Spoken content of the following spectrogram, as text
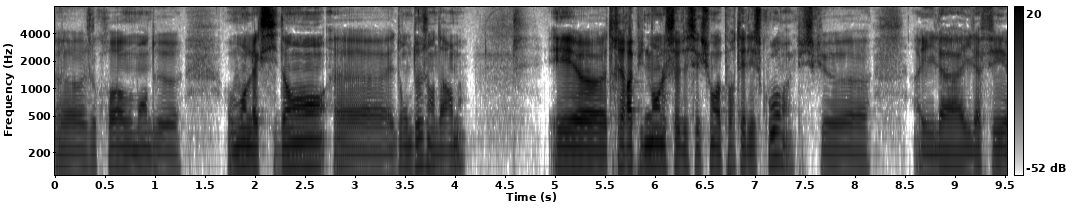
je crois, au moment de, au moment de l'accident, dont deux gendarmes. Et euh, très rapidement, le chef de section a porté des secours, puisque euh, il, a, il a fait.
